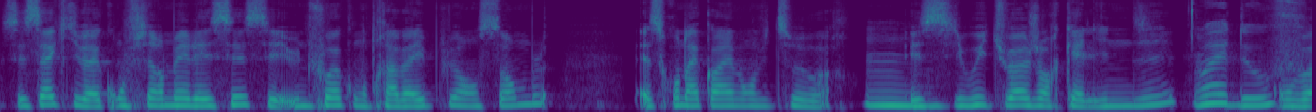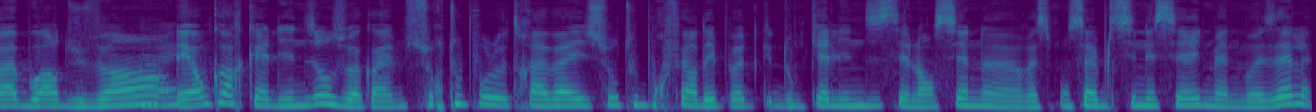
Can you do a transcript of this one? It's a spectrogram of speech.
c'est ça qui va confirmer l'essai, c'est une fois qu'on travaille plus ensemble, est-ce qu'on a quand même envie de se voir Mhm. Et si oui, tu vois, genre Kalindi, Ouais, on va boire du vin. Ouais. Et encore Kalindi, on se voit quand même surtout pour le travail, surtout pour faire des potes. Donc Kalindi, c'est l'ancienne euh, responsable ciné-série de Mademoiselle,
